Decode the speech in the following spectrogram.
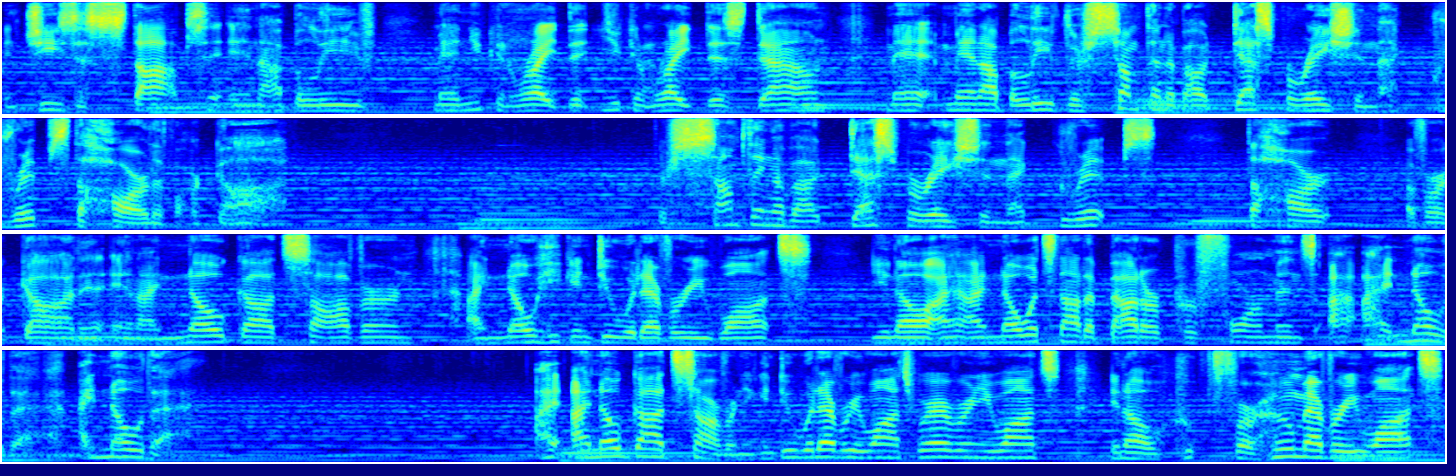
And Jesus stops, and I believe, man, you can write that. You can write this down, man. Man, I believe there's something about desperation that grips the heart of our God. There's something about desperation that grips the heart of our God. And, and I know God's sovereign. I know He can do whatever He wants. You know, I, I know it's not about our performance. I, I know that. I know that. I, I know God's sovereign. He can do whatever He wants, wherever He wants, you know, for whomever He wants.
